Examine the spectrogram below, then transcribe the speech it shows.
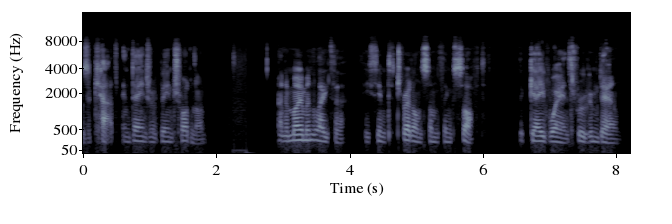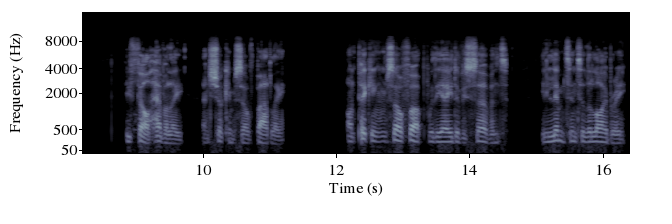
was a cat in danger of being trodden on, and a moment later he seemed to tread on something soft that gave way and threw him down. He fell heavily and shook himself badly. On picking himself up with the aid of his servant, he limped into the library,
